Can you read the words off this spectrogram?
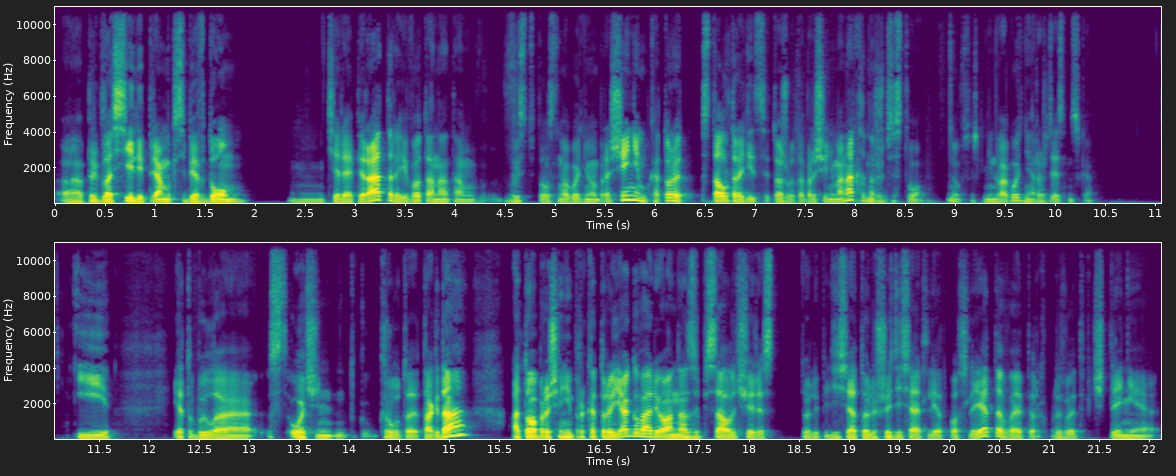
э, пригласили прямо к себе в дом телеоператора, и вот она там выступила с новогодним обращением, которое стало традицией. Тоже вот обращение монарха на Рождество. Ну, в смысле, не новогоднее, а рождественское. И это было очень круто тогда, а то обращение, про которое я говорю, она записала через то ли 50, то ли 60 лет после этого. Во-первых, производит впечатление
